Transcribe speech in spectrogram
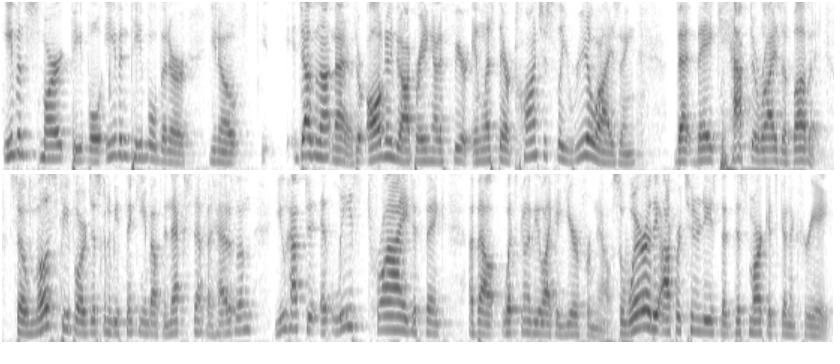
Even smart people, even people that are, you know, it does not matter. They're all going to be operating out of fear unless they are consciously realizing that they have to rise above it. So most people are just going to be thinking about the next step ahead of them. You have to at least try to think about what's going to be like a year from now. So where are the opportunities that this market's going to create?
